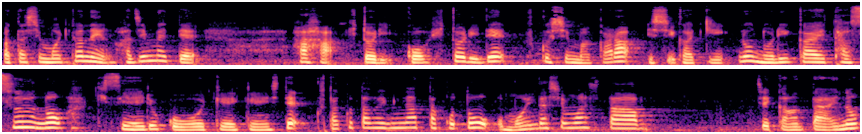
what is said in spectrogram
私も去年初めて母1人子1人で福島から石垣の乗り換え多数の帰省旅行を経験してくたくたになったことを思い出しました。時間帯の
